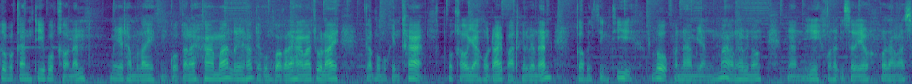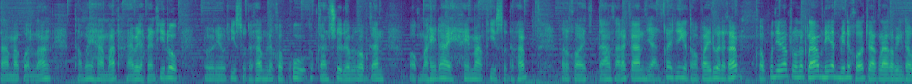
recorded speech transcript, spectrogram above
ตัวประกันที่พวกเขานั้นไม่ได้ทำอะไรกลุ่มก่อการร้าฮามาสเลยนะครับ แต่กลุ่มก่อการร้าฮามาสชั่วร้ายกลับมาบุกเข็นฆ่า พวกเขาอย่างโหดร้ายปาดเถื่อนแบบนั้น ก็เป็นสิ่งที่โลกประนามอย่างมากนะครับพี่น้อง งานนี้กองทัพอิสราเอลก็ตามอาสามากวาดล้างทำให้ฮามาสหายไปจากแผนที่โลกโดยเร็วที่สุดนะครับ และควบคู่กับการช่วยเหลือประกอบกันออกมาให้ได้ให้มากที่สุดนะครับก็ต้องคอยติดตามสถานการณ์อย่างใกล้ชิดกันต่อไปด้วยนะครับ ขอบคุณที่รับชมนะครับวันนี้แอดมินขอจากลากับเพียงเท่า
